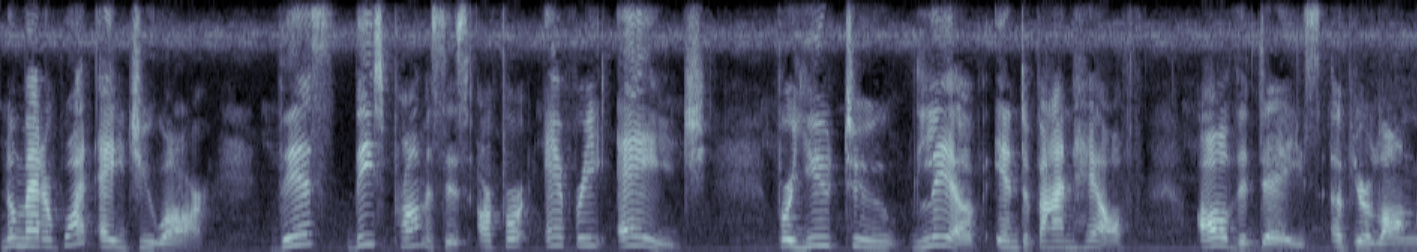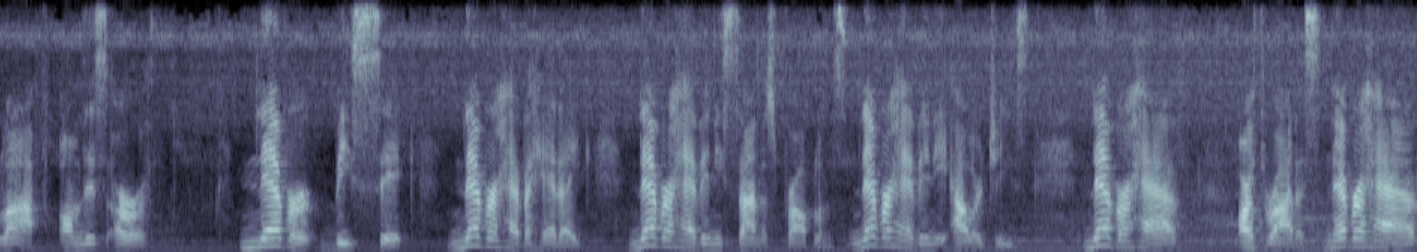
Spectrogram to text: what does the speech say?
no matter what age you are, this these promises are for every age. For you to live in divine health all the days of your long life on this earth. Never be sick. Never have a headache. Never have any sinus problems. Never have any allergies. Never have arthritis. Never have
